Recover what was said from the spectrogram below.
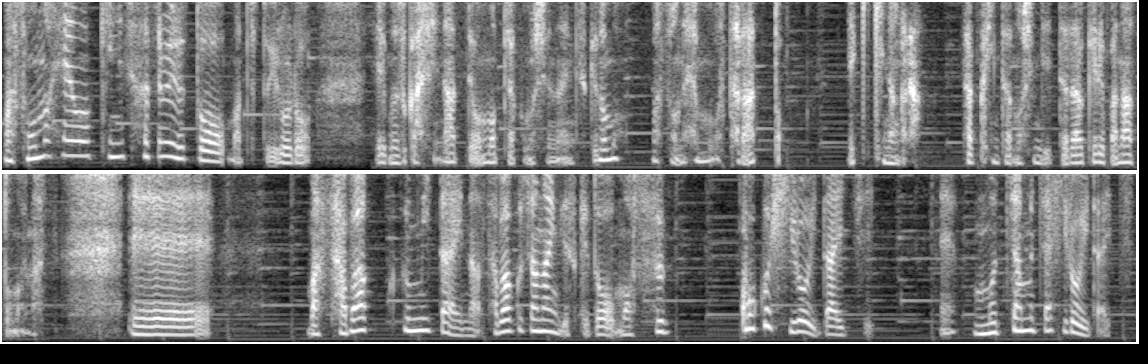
まあ、その辺を気にし始めると、まあ、ちょっといろいろ難しいなって思っちゃうかもしれないんですけども、まあ、その辺もさらっと聞きながら作品楽しんでいただければなと思います。えーまあ、砂漠みたいな砂漠じゃないんですけどもうすっごく広い大地ね、むちゃむちゃ広い大地。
